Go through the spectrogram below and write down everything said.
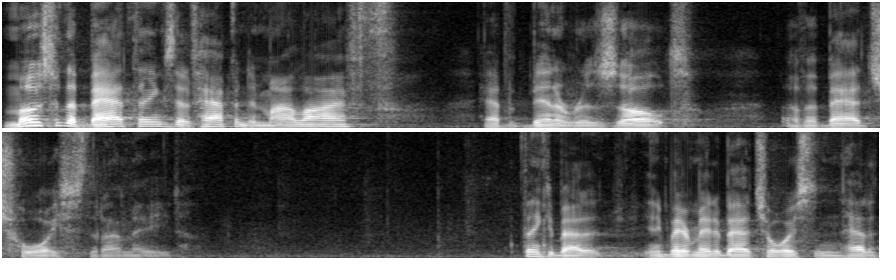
Most of the bad things that have happened in my life have been a result of a bad choice that I made. Think about it. Anybody ever made a bad choice and had a,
